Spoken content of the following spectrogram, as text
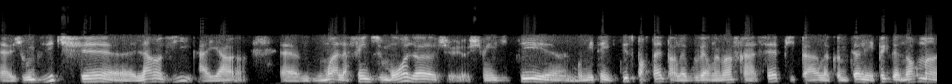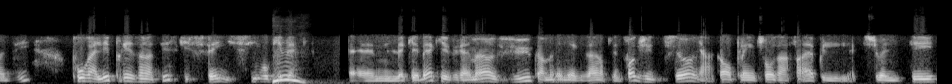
je vous le dis, qui fait l'envie ailleurs. moi, à la fin du mois, là, je, je suis invité, on est invité par le gouvernement français puis par le comité olympique de Normandie pour aller présenter ce qui se fait ici au Québec. Hmm. Euh, le Québec est vraiment vu comme un exemple. Une fois que j'ai dit ça, il y a encore plein de choses à faire, puis l'actualité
